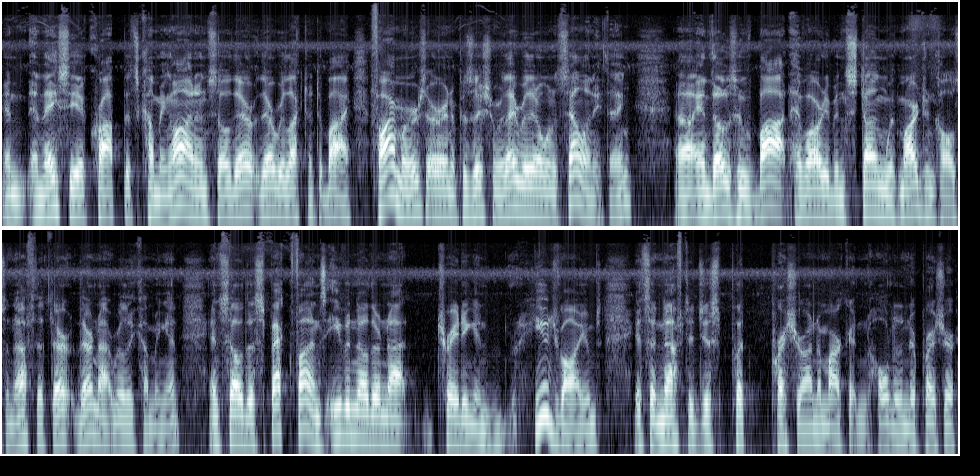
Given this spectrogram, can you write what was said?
and, and they see a crop that's coming on, and so they're, they're reluctant to buy. Farmers are in a position where they really don't want to sell anything, uh, and those who've bought have already been stung with margin calls enough that they're, they're not really coming in. And so the spec funds, even though they're not trading in huge volumes, it's enough to just put pressure on the market and hold it under pressure.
